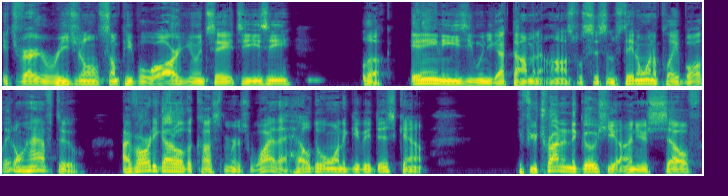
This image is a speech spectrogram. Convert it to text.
it's very regional. Some people will argue and say it's easy. Look, it ain't easy when you got dominant hospital systems. They don't want to play ball. They don't have to. I've already got all the customers. Why the hell do I want to give you a discount? If you're trying to negotiate on yourself,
